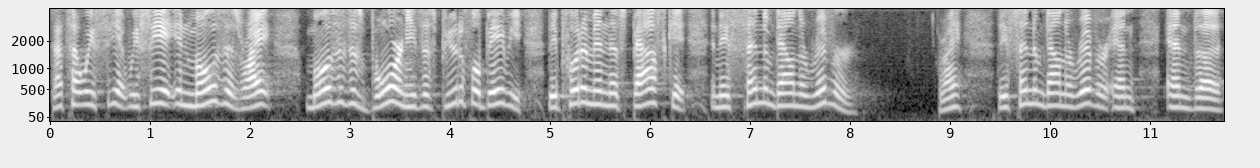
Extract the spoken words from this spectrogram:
That's how we see it. We see it in Moses, right? Moses is born. He's this beautiful baby. They put him in this basket and they send him down the river, right? They send him down the river, and and the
